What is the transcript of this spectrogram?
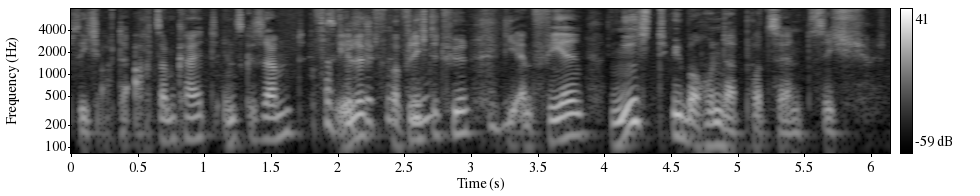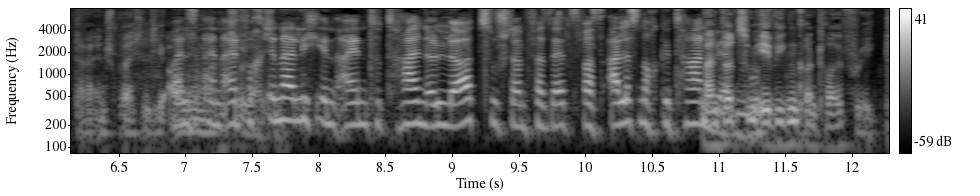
sich auch der Achtsamkeit insgesamt Verpflichtet seelisch fühlen. Mhm. verpflichtet fühlen, die empfehlen nicht über 100 Prozent sich da entsprechend die Augen weil es einen einfach lassen. innerlich in einen totalen Alert-Zustand versetzt, was alles noch getan Man werden wird zum muss. ewigen Kontrollfreak.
